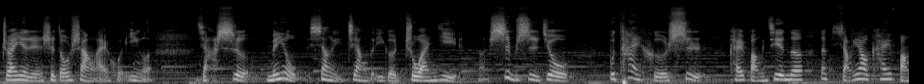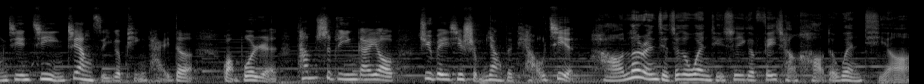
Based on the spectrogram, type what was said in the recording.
专业人士都上来回应了。假设没有像你这样的一个专业啊，是不是就？不太合适开房间呢？那想要开房间经营这样子一个平台的广播人，他们是不是应该要具备一些什么样的条件？好，乐仁姐这个问题是一个非常好的问题哦。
